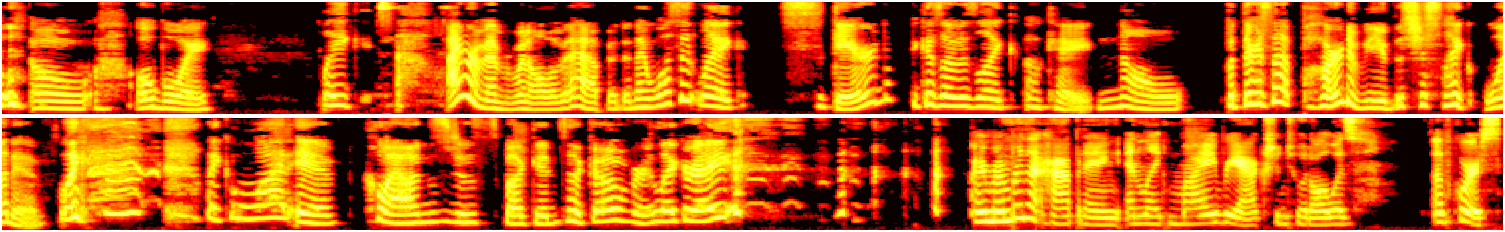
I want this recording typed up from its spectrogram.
Oh, oh boy. Like, I remember when all of it happened, and I wasn't like scared because I was like, okay, no. But there's that part of you that's just like, what if? Like, like, what if clowns just fucking took over? Like, right? I remember that happening, and like my reaction to it all was, of course.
